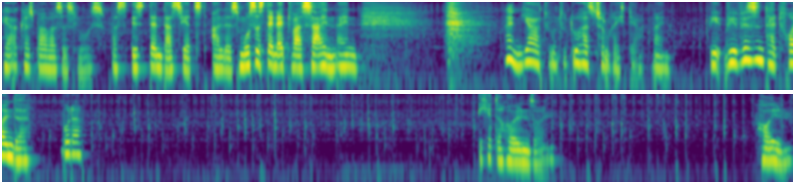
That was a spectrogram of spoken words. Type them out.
Ja, Kaspar, was ist los? Was ist denn das jetzt alles? Muss es denn etwas sein? Nein. Nein, ja, du, du, du hast schon recht, ja. Nein. Wir, wir, wir sind halt Freunde, oder? Ich hätte heulen sollen. Heulen.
